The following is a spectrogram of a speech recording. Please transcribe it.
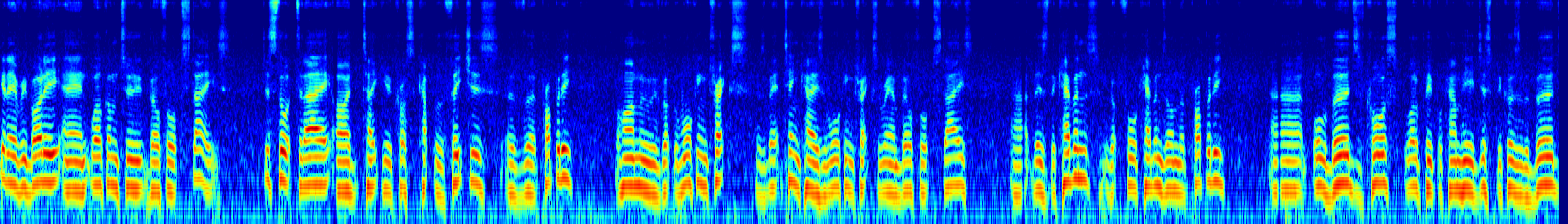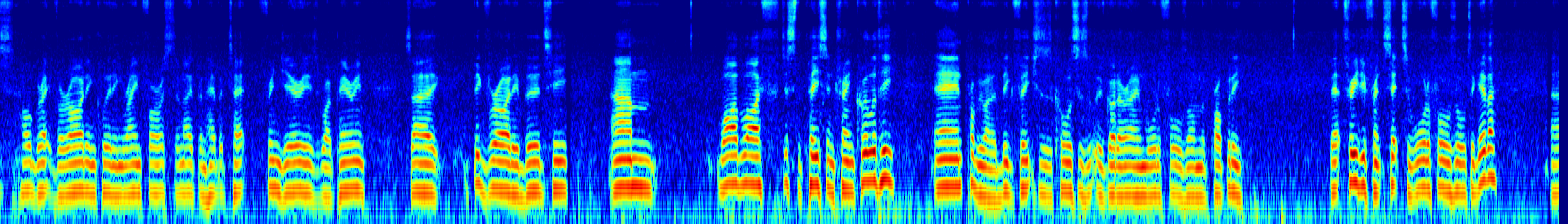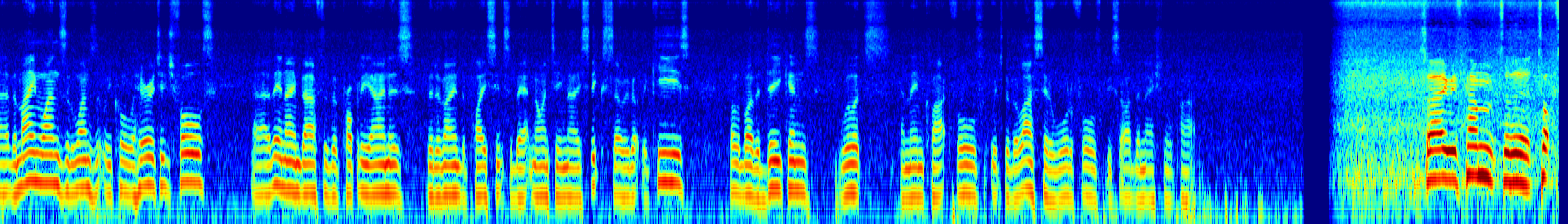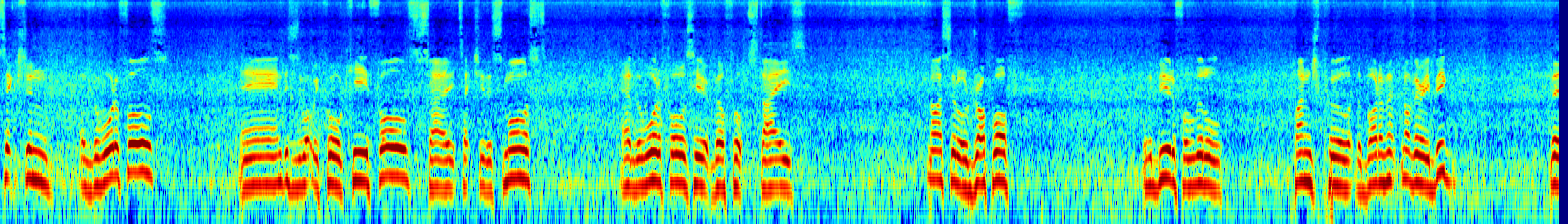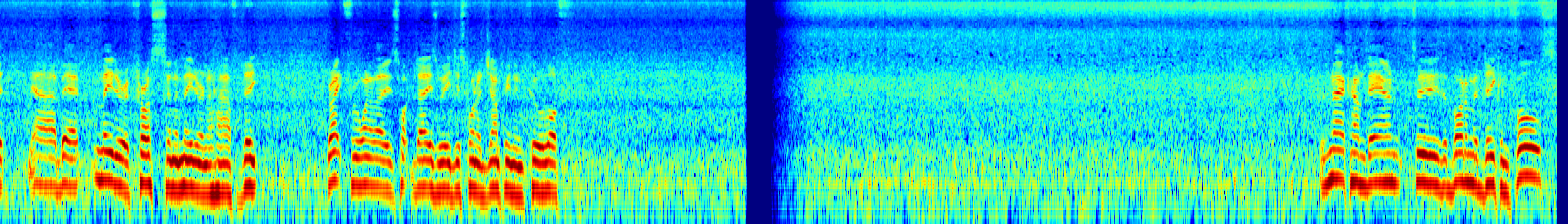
G'day everybody and welcome to Bellthorpe Stays. Just thought today I'd take you across a couple of the features of the property. Behind me we've got the walking tracks. There's about 10 k's of walking tracks around Bellthorpe Stays. Uh, there's the cabins. We've got four cabins on the property. Uh, all the birds of course. A lot of people come here just because of the birds. Whole great variety including rainforest and open habitat, fringe areas, riparian. So big variety of birds here. Um, wildlife, just the peace and tranquility and probably one of the big features of course is that we've got our own waterfalls on the property. About three different sets of waterfalls altogether. Uh, the main ones are the ones that we call the Heritage Falls. Uh, they're named after the property owners that have owned the place since about 1906. So we've got the Kears, followed by the Deacons, Willets and then Clark Falls, which are the last set of waterfalls beside the National Park. So we've come to the top section of the waterfalls and this is what we call Kear Falls so it's actually the smallest out of the waterfalls here at Bellthorpe Stays. Nice little drop off with a beautiful little plunge pool at the bottom of it, not very big but uh, about a metre across and a metre and a half deep. Great for one of those hot days where you just want to jump in and cool off. We've now come down to the bottom of Deacon Falls,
